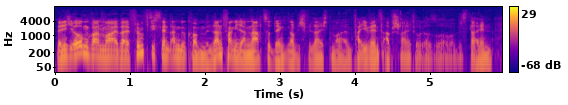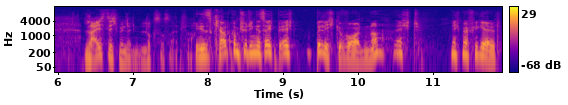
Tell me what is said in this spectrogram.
Wenn ich irgendwann mal bei 50 Cent angekommen bin, dann fange ich an nachzudenken, ob ich vielleicht mal ein paar Events abschalte oder so. Aber bis dahin leiste ich mir den Luxus einfach. Ja, dieses Cloud Computing ist echt, echt billig geworden, ne? Echt. Nicht mehr viel Geld.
